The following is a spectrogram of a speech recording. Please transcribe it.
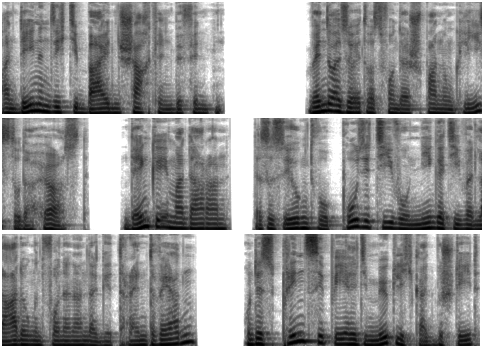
an denen sich die beiden Schachteln befinden. Wenn du also etwas von der Spannung liest oder hörst, denke immer daran, dass es irgendwo positive und negative Ladungen voneinander getrennt werden und es prinzipiell die Möglichkeit besteht,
